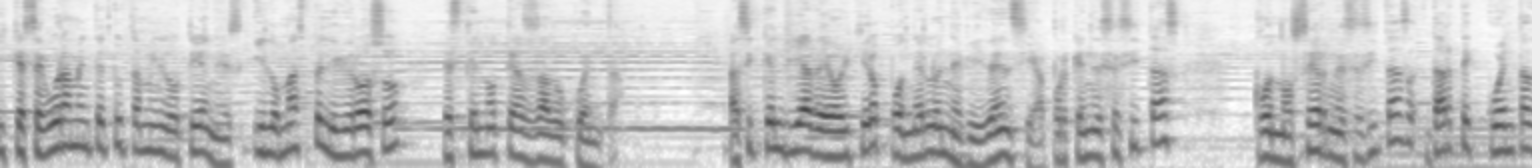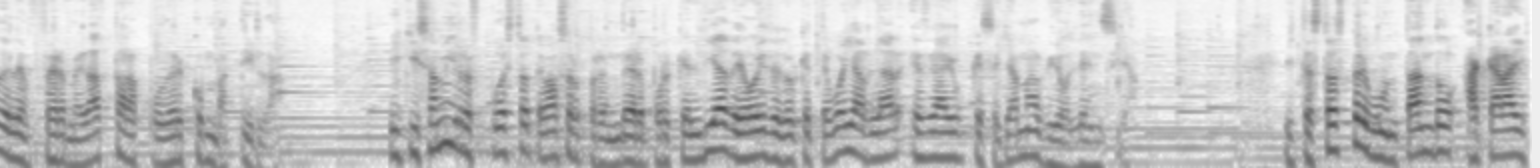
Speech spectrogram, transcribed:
y que seguramente tú también lo tienes y lo más peligroso es que no te has dado cuenta. Así que el día de hoy quiero ponerlo en evidencia porque necesitas conocer, necesitas darte cuenta de la enfermedad para poder combatirla. Y quizá mi respuesta te va a sorprender porque el día de hoy de lo que te voy a hablar es de algo que se llama violencia. Y te estás preguntando, ah caray,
